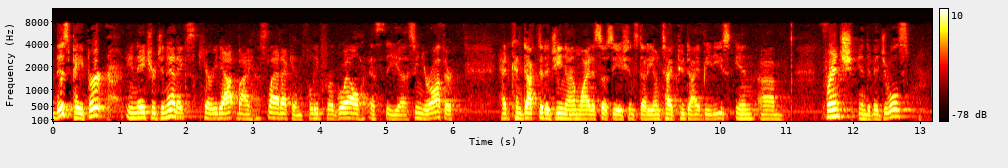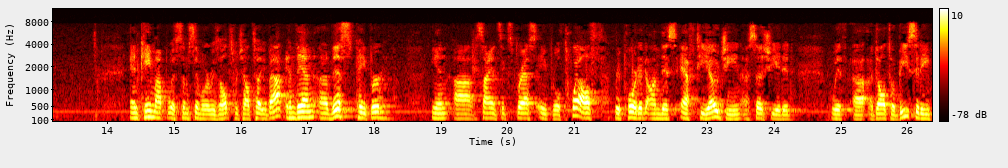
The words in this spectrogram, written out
this paper in Nature Genetics, carried out by Sladek and Philippe Froguel as the uh, senior author, had conducted a genome-wide association study on type 2 diabetes in um, French individuals and came up with some similar results, which I'll tell you about. And then uh, this paper in uh, Science Express, April 12th, reported on this FTO gene associated with uh, adult obesity,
